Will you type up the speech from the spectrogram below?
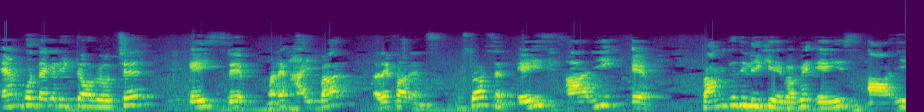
অ্যাঙ্কর ট্যাগে লিখতে হবে হচ্ছে এইচ রেফ মানে হাইপার রেফারেন্স বুঝতে পারছেন? এইচ আর ই এফ তো আমি যদি লিখি এভাবে এইচ আর ই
